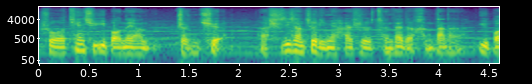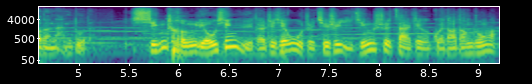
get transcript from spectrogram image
说天气预报那样准确啊。实际上这里面还是存在着很大的预报的难度的。形成流星雨的这些物质，其实已经是在这个轨道当中了。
